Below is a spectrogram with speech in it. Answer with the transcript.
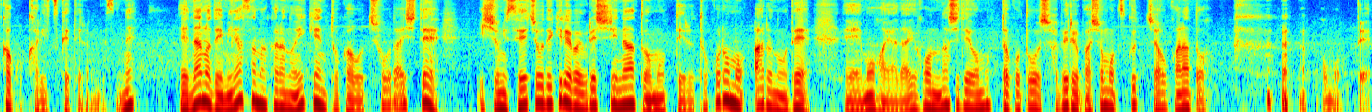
過去借りつけてるんですね。えなので皆様からの意見とかを頂戴して、一緒に成長できれば嬉しいなと思っているところもあるので、えーもはや台本なしで思ったことを喋る場所も作っちゃおうかなと 思って。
